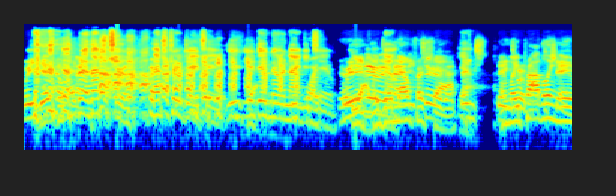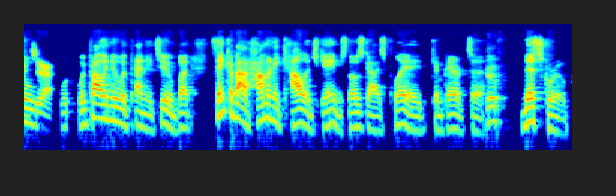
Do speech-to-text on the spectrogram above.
We did know. Yeah, that's true. That's true, JT. You, you Yeah. did know in 92. We Yeah, we did know for 92 that Shaq. Things, and things we were about to probably knew, Yeah. we probably knew with Penny too. But think about how many college games those guys played compared to True. this group.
